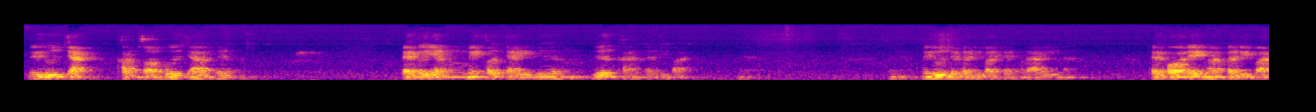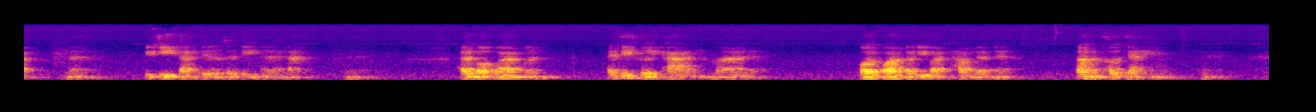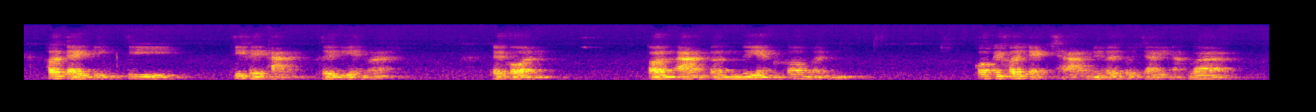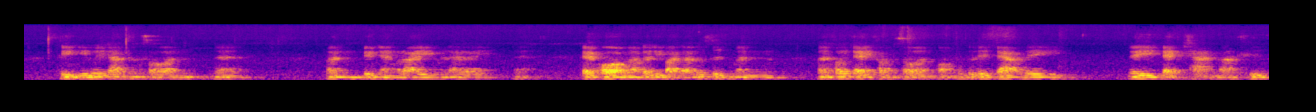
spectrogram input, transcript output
ได้รู้จักคำสอนพระเจ้าเยอะแต่ก็ยังไม่เข้าใจเรื่องเรื่องการปฏิบัติ ไม่รู้จะปฏิบัติอย่างไรนะ แต่พอได้มาปฏิบัตินะวิธีการเจริญสตินั่นแหละนะท่านบอกว่าเหมือนไอ้ที่เคยอ่านมาเนี่ยพอความปฏิบัติทำแบบนี้ถ้ามันเข้าใจ เข้าใจสิ่งที่ที่เคยอ่านเคยเรียนมา แต่ก่อนตอนอ่านตอนเรียนก็เหมือน ก็ไม่ค่อยแตกฉานไม่ค่อยเข้าใจนะว่า สิ่งที่พระเจ้าท่านสอนนะ มันเป็นอย่างไรมันอะไรนะแต่พอมาปฏิบัติแล้วรู้สึกมันมันเข้าใจคำสอนของพระพุทธเจ้าได้ได้แตกฉานมากขึ้น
